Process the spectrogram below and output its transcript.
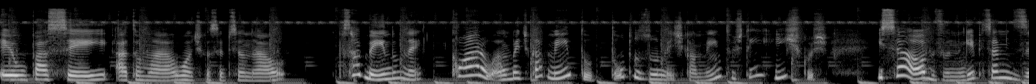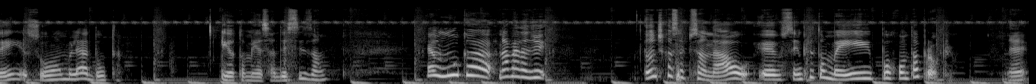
eu passei a tomar o anticoncepcional sabendo, né? Claro, é um medicamento. Todos os medicamentos têm riscos. Isso é óbvio, ninguém precisa me dizer. Eu sou uma mulher adulta eu tomei essa decisão. Eu nunca, na verdade, anticoncepcional eu sempre tomei por conta própria. né?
